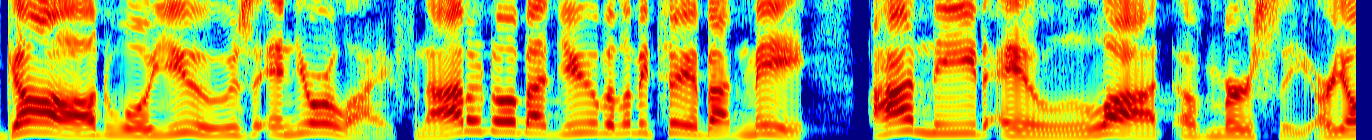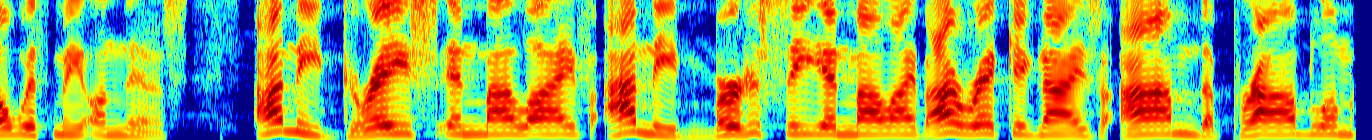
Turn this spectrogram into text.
God will use in your life. Now, I don't know about you, but let me tell you about me. I need a lot of mercy. Are y'all with me on this? I need grace in my life. I need mercy in my life. I recognize I'm the problem.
